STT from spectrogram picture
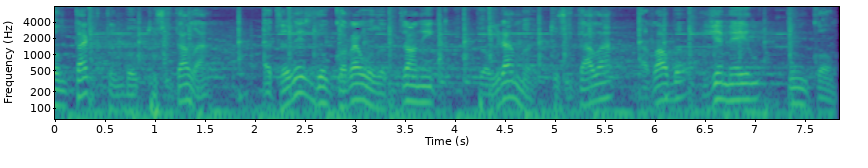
Contacta amb el Tucitala a través del correu electrònic programa tucitala arroba gmail.com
